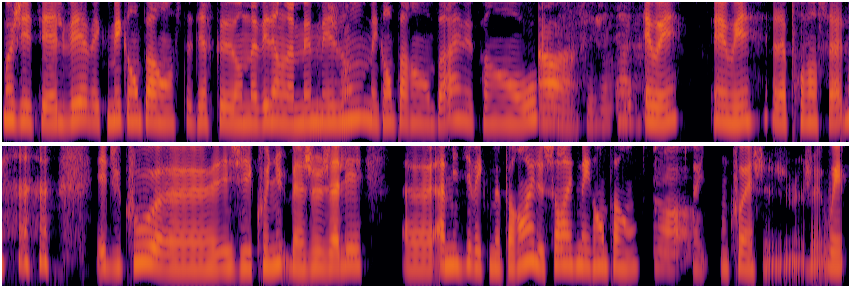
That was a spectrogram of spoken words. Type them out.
Moi, j'ai été élevée avec mes grands-parents, c'est-à-dire qu'on avait dans la même maison mes grands-parents en bas et mes parents en haut. Ah, c'est génial. Et oui, et oui, à la Provençale. et du coup, euh, j'ai connu, ben, je- j'allais euh, à midi avec mes parents et le soir avec mes grands-parents. Donc ouais, je, je- je- oui.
